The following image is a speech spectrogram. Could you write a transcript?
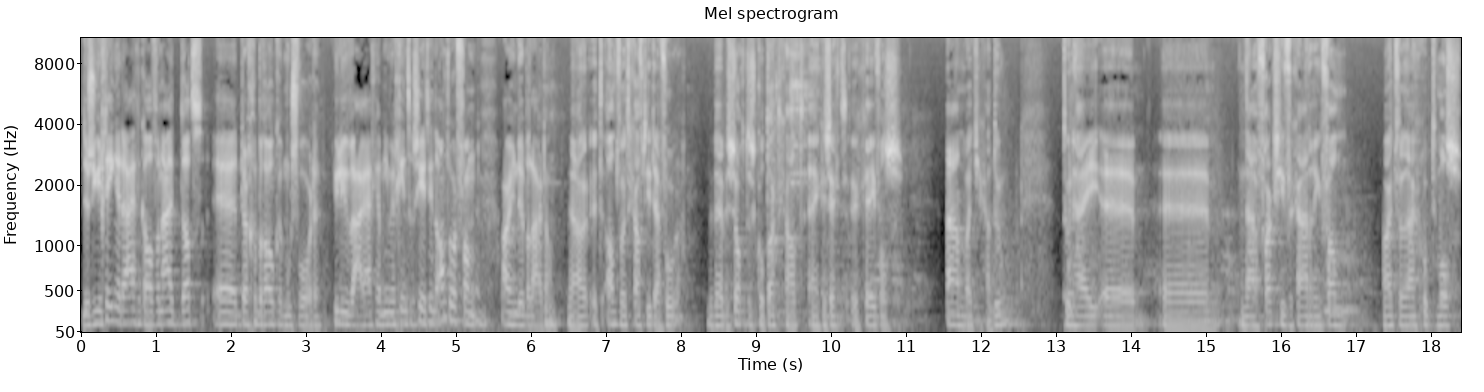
Dus jullie gingen er eigenlijk al vanuit dat uh, er gebroken moest worden. Jullie waren eigenlijk niet meer geïnteresseerd in het antwoord van Arjen Dubbelaar dan? Nou, het antwoord gaf hij daarvoor. We hebben s ochtends contact gehad en gezegd... geef ons aan wat je gaat doen. Toen hij uh, uh, na een fractievergadering van Hart van Groep de Mos...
